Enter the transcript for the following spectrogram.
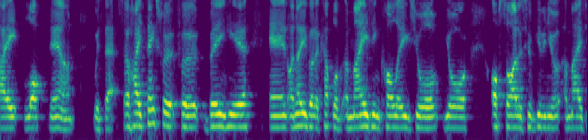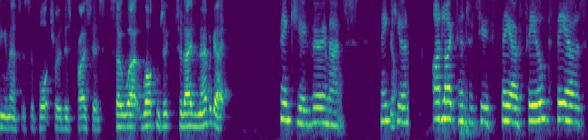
a lockdown with that. So, hey, thanks for, for being here. And I know you've got a couple of amazing colleagues, your, your offsiders who've given you amazing amounts of support through this process. So, uh, welcome to today to Navigate. Thank you very much. Thank yep. you. And I'd like to introduce Theo Field. Theo is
